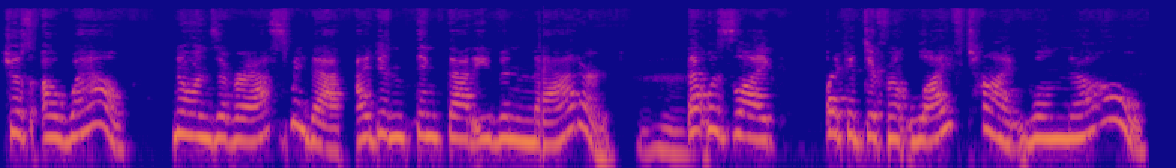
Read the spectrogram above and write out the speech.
she goes oh wow. No one's ever asked me that. I didn't think that even mattered. Mm-hmm. that was like like a different lifetime. Well no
